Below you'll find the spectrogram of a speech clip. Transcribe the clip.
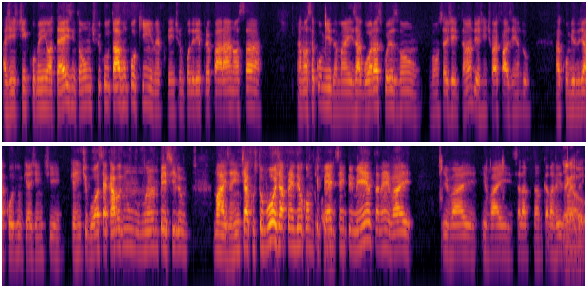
a gente tinha que comer em hotéis, então dificultava um pouquinho, né, porque a gente não poderia preparar a nossa a nossa comida, mas agora as coisas vão vão se ajeitando e a gente vai fazendo a comida de acordo com o que a gente que a gente gosta e acaba que não, não é um empecilho mais. A gente já acostumou, já aprendeu como que pede sem pimenta, né, e vai e vai, e vai se adaptando cada vez Legal. mais. Aí.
